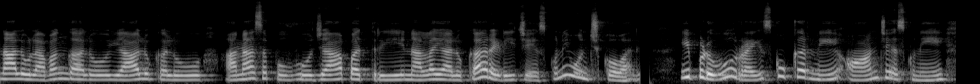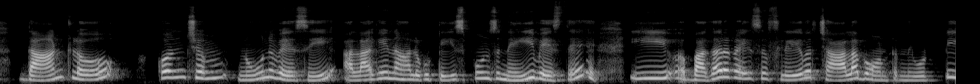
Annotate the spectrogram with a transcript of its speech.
నాలుగు లవంగాలు, యాలుకలు, అనాస పువ్వు, జాపత్రి, నల్ల యాలుక రెడీ చేసుకుని ఉంచుకోవాలి. ఇప్పుడు రైస్ కుక్కర్‌ని ఆన్ చేసుకుని దాంట్లో కొంచెం నూనె వేసి అలాగే నాలుగు టీ స్పూన్స్ నెయ్యి వేస్తే ఈ బగారా రైస్ ఫ్లేవర్ చాలా బాగుంటుంది ఒట్టి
